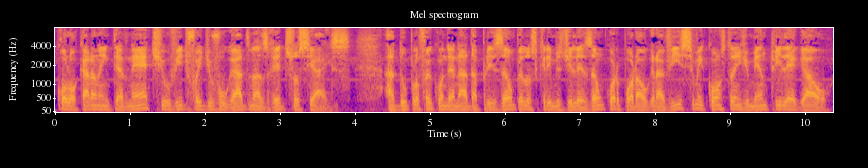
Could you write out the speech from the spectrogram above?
colocaram na internet e o vídeo foi divulgado nas redes sociais. A dupla foi condenada à prisão pelos crimes de lesão corporal gravíssima e constrangimento ilegal.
